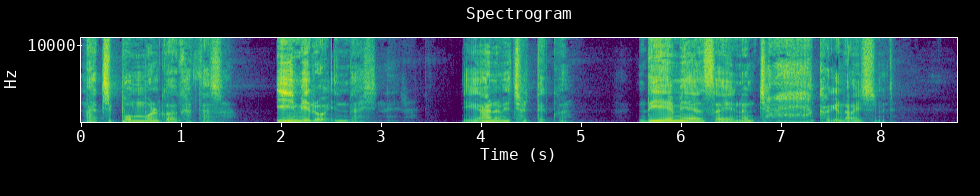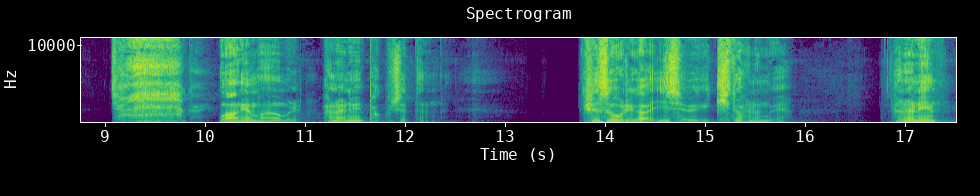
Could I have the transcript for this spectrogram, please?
마치 본물과 같아서 임의로 인도하시느니라. 이게 하나님의 절대권. 느헤미야서에는 정확하게 나와 있습니다. 정확하게 왕의 마음을 하나님이 바꾸셨다는 거예요. 그래서 우리가 이 새벽에 기도하는 거예요. 하나님,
